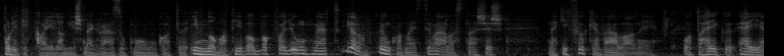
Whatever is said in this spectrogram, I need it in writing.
politikailag is megrázzuk magunkat, innovatívabbak vagyunk, mert jön a önkormányzati választás, és nekik föl kell vállalni ott a helyi, helyi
